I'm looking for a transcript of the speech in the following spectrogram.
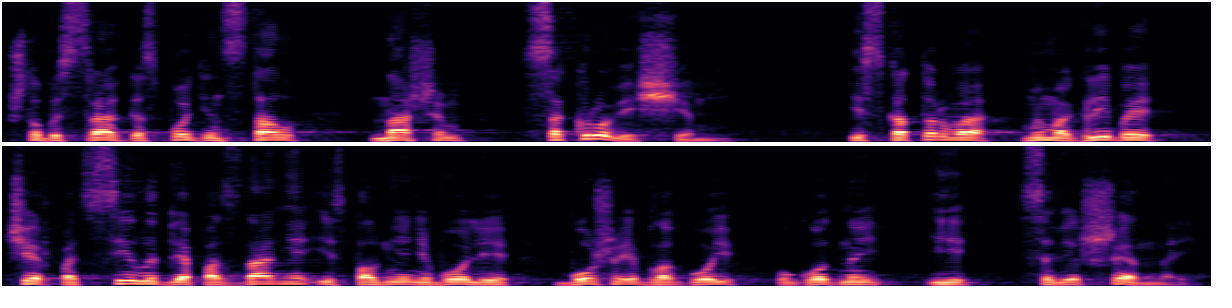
чтобы страх Господень стал нашим сокровищем, из которого мы могли бы черпать силы для познания и исполнения воли Божией, благой, угодной и совершенной –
